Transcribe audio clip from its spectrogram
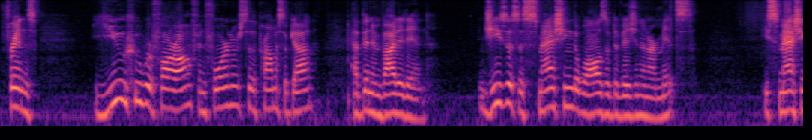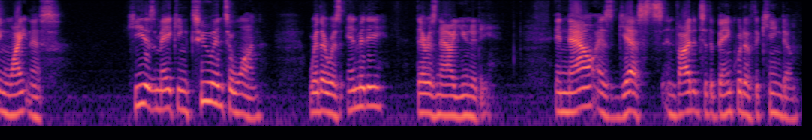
Friends, you who were far off and foreigners to the promise of God have been invited in. Jesus is smashing the walls of division in our midst. He's smashing whiteness. He is making two into one. Where there was enmity, there is now unity. And now, as guests invited to the banquet of the kingdom,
